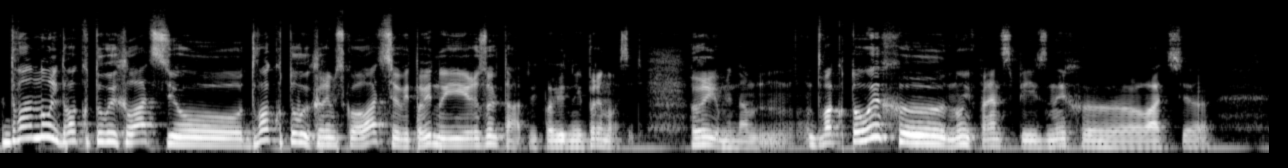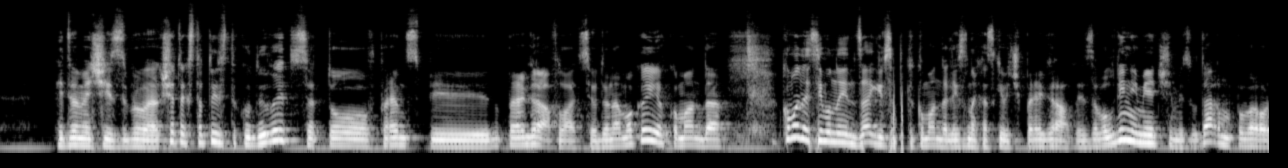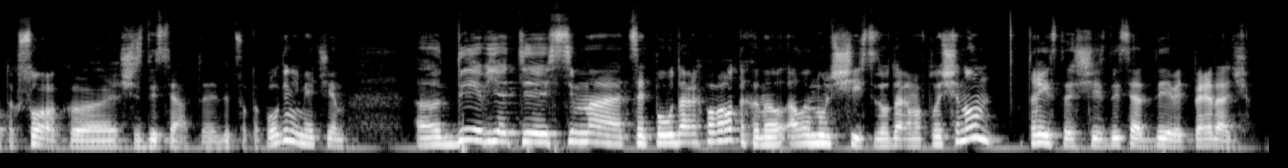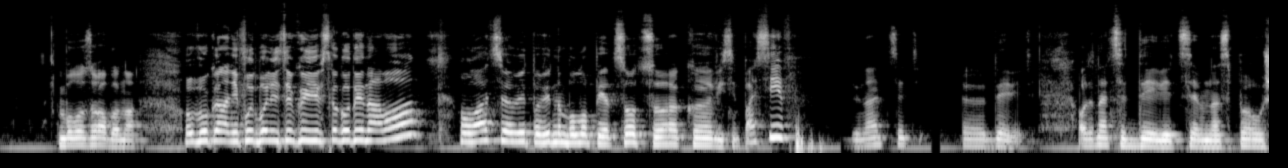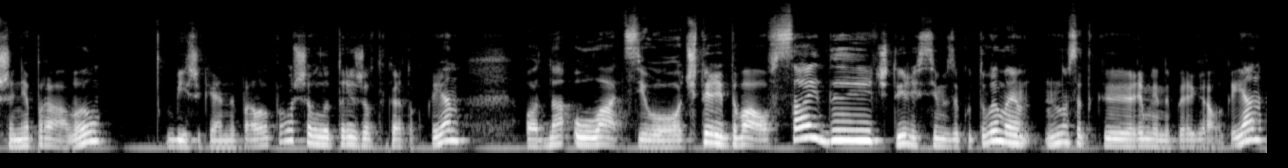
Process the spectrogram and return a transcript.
2-0, два кутових Лаціо, два кутових римського Лаціо, відповідно, і результат, відповідно, і приносять римлянам. Два кутових, е, ну і в принципі, з них е, Лаціо і два м'ячі забиває. Якщо так статистику дивитися, то в принципі ну, переграв Лаціо Динамо Київ. Команда команда Сімона Інзагі, все-таки команда Олександра Хаскевича переграла. І за володіння м'ячем, і з ударами по воротах 40-60% володіння м'ячем. Е, 9-17 по ударах по воротах, але але 0-6 за ударами в площину. 369 передач було зроблено у виконанні футболістів Київського Динамо. У Лаціо, відповідно, було 548 пасів. 11 9. 11-9 це в нас порушення правил. Більше киян не правила порушували. Три жовтих карток у киян. Одна у Лаціо. 4-2 офсайди, 4-7 за кутовими. Ну, все-таки римляни переграли киян.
